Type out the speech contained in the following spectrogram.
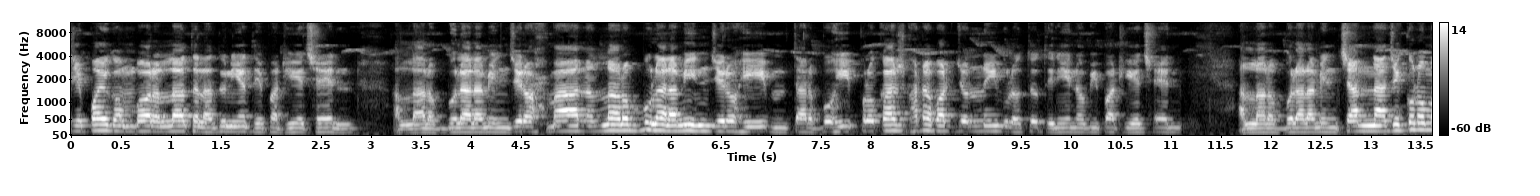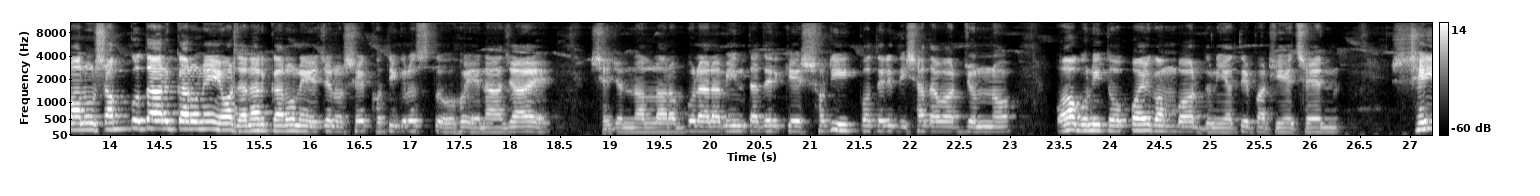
যে পয়গম্বর আল্লাহ তালা দুনিয়াতে পাঠিয়েছেন। আল্লাহ রব্বুল আলমিন যে রহমান, আল্লাহ রব্বুল আলমিন যে রহিম, তার বহি প্রকাশ ঘটাবার জন্যই মূলত তিনি নবী পাঠিয়েছেন। আল্লাহ রব্বুল আলমিন চান না যে কোনো মানুষ অজ্ঞতার কারণে, অজানার কারণে যেন সে ক্ষতিগ্রস্ত হয়ে না যায়। সেজন্য আল্লাহ রব্বুল আলমিন তাদেরকে সঠিক পথের দিশা দেওয়ার জন্য অগণিত পয়গম্বর দুনিয়াতে পাঠিয়েছেন। সেই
